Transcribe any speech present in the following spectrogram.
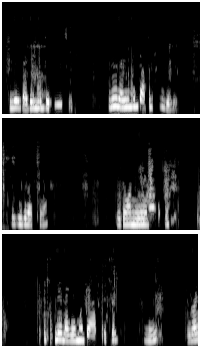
স্কুলের ব্যাগের মধ্যে দিয়েছে। স্কুলের ব্যাগের মধ্যে আপনার কি দেবে বুঝতে পারছি। তো তোমার মেয়ে স্কুলের ব্যাগের মধ্যে আর কিছু নেই। এবার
